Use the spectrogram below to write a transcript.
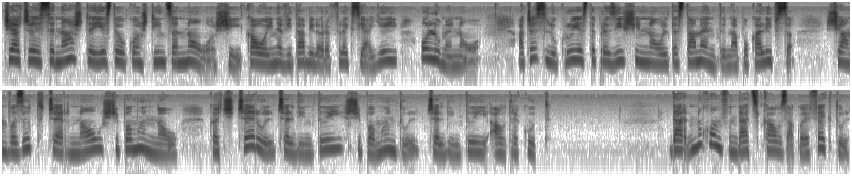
Ceea ce se naște este o conștiință nouă și, ca o inevitabilă reflexie a ei, o lume nouă. Acest lucru este prezis și în Noul Testament, în Apocalipsă, și am văzut cer nou și pământ nou, căci cerul cel din tâi și pământul cel din tâi au trecut. Dar nu confundați cauza cu efectul.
